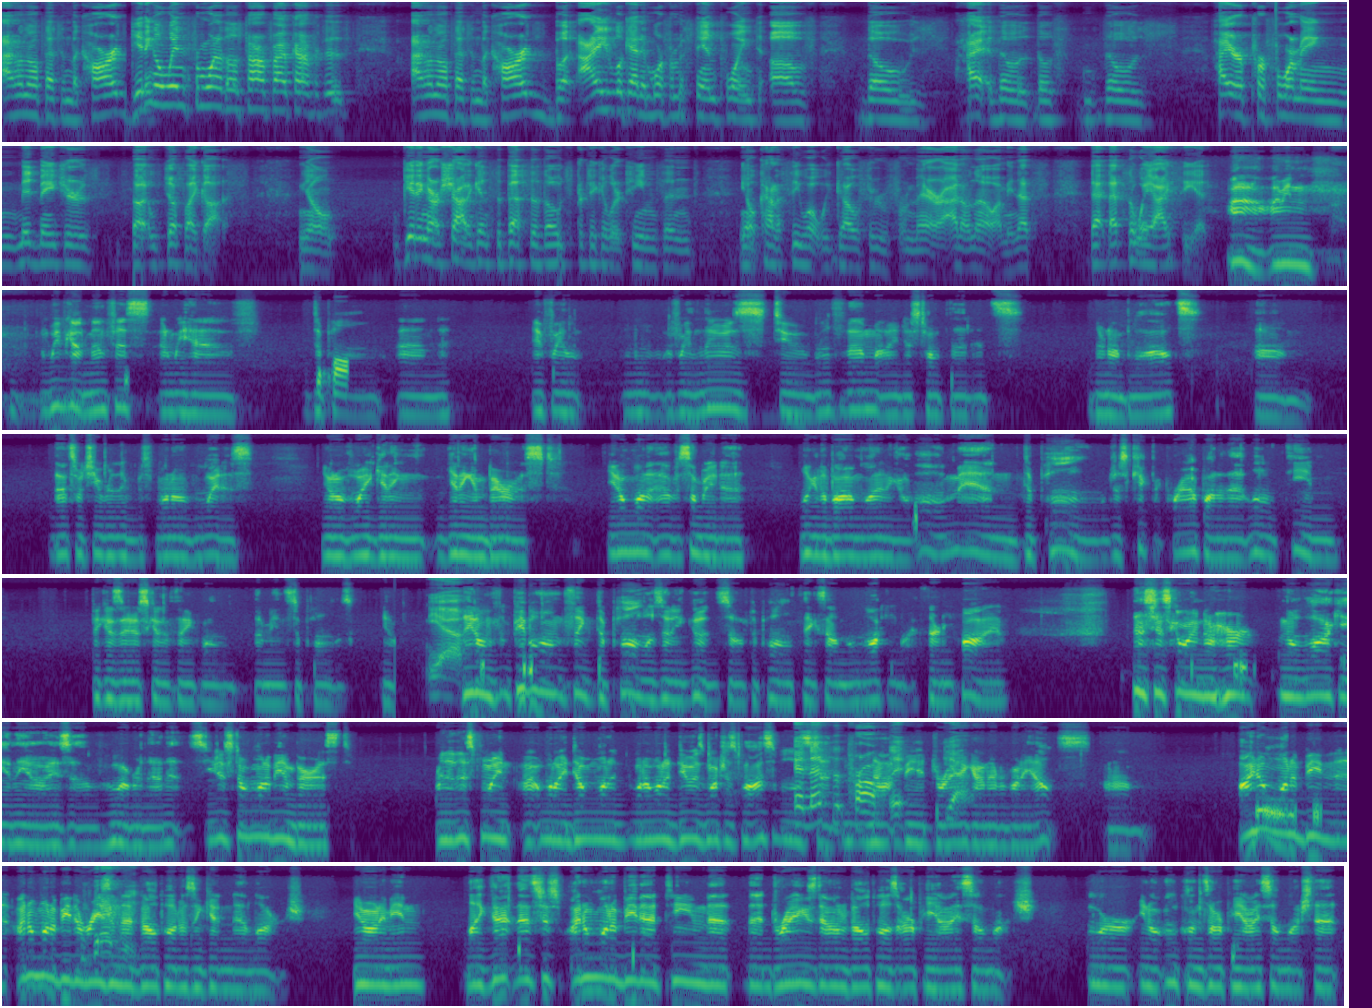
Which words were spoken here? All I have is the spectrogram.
I don't know if that's in the cards. Getting a win from one of those Power Five conferences, I don't know if that's in the cards, but I look at it more from a standpoint of those those those those higher performing mid majors uh, just like us. You know, getting our shot against the best of those particular teams and you know kind of see what we go through from there. I don't know. I mean that's that that's the way I see it. I don't know. I mean, we've got Memphis and we have DePaul. And if we if we lose to both of them, I just hope that it's they're not blowouts. Um, that's what you really want to avoid is you want to avoid getting getting embarrassed. You don't want to have somebody to look at the bottom line and go, "Oh man, DePaul just kicked the crap out of that little team," because they're just gonna think, "Well, that means DePaul is you know. yeah. They don't. People don't think DePaul is any good. So if DePaul takes out Milwaukee by 35, that's just going to hurt Milwaukee in the eyes of whoever that is. You just don't want to be embarrassed. And at this point, uh, what I don't want to, what I want to do as much as possible is to not be a drag yeah. on everybody else. Um, I don't want to be the, I don't want to be the reason that Valpo doesn't get in that large. You know what I mean? Like that that's just I don't want to be that team that that drags down Valpo's RPI so much. Or, you know, Oakland's RPI so much that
